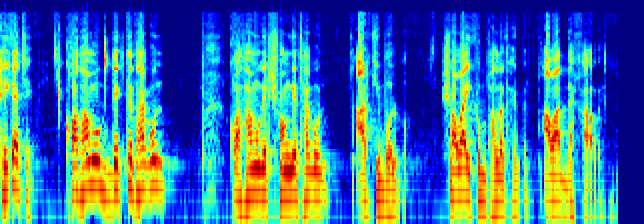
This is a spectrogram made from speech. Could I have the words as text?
ঠিক আছে? কথামুখ দেখতে থাকুন, কথামুখের সঙ্গে থাকুন, আর কি বলব। সবাই খুব ভালো থাকবেন। আবার দেখা হবে।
